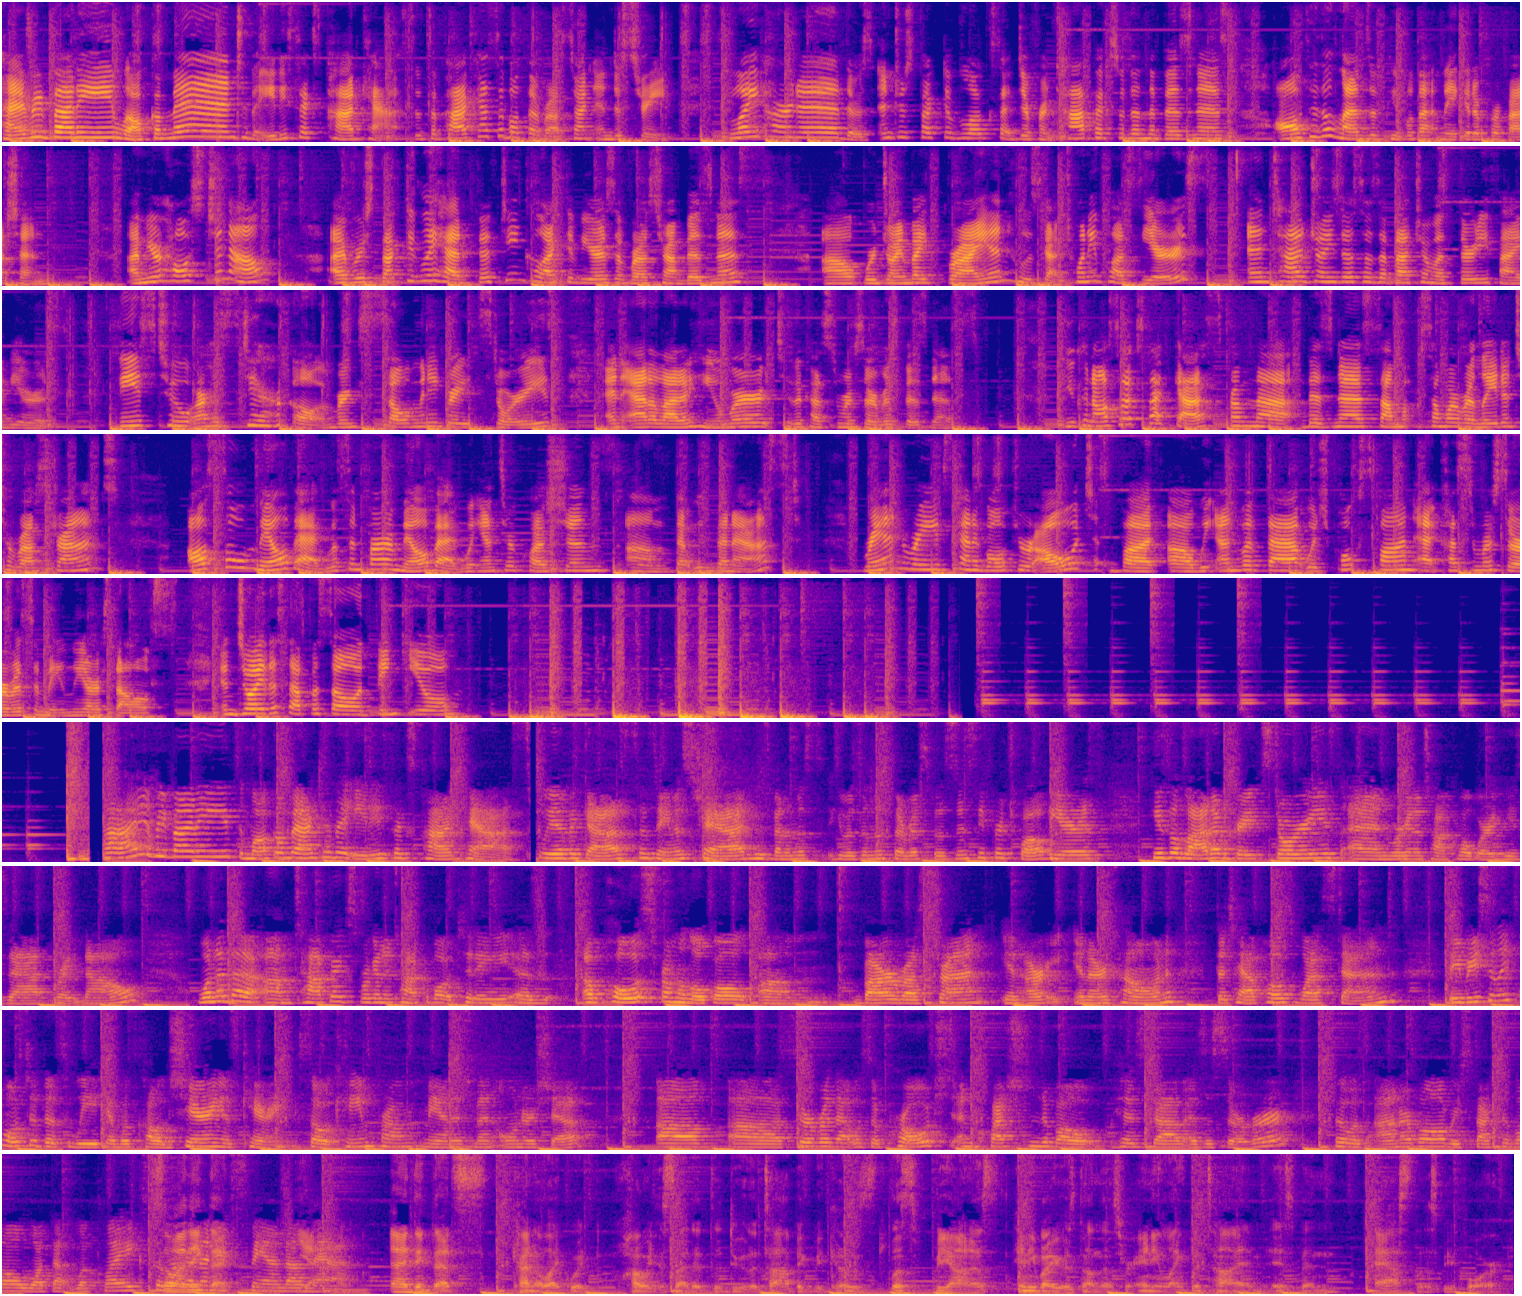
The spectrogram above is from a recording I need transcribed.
Hi, everybody. Welcome in to the 86 podcast. It's a podcast about the restaurant industry. It's lighthearted, there's introspective looks at different topics within the business, all through the lens of people that make it a profession. I'm your host, Janelle. I've respectively had 15 collective years of restaurant business. Uh, we're joined by Brian, who's got 20 plus years, and Todd joins us as a veteran with 35 years. These two are hysterical and bring so many great stories and add a lot of humor to the customer service business. You can also expect guests from the business, some somewhere related to restaurant. Also, mailbag. Listen for our mailbag. We answer questions um, that we've been asked. Rant and raves kind of go throughout, but uh, we end with that, which pokes fun at customer service and mainly ourselves. Enjoy this episode. Thank you. Hi, everybody, welcome back to the 86 podcast. We have a guest. His name is Chad. He's been in this. He was in the service business for 12 years. He has a lot of great stories, and we're going to talk about where he's at right now. One of the um, topics we're going to talk about today is a post from a local um, bar restaurant in our in our town, the Taphouse West End. They recently posted this week. It was called "Sharing is Caring." So it came from management ownership of a server that was approached and questioned about his job as a server. So it was honorable, respectable, what that looked like. So, So I we're think going to expand on yeah. that. I think that's kind of like what, how we decided to do the topic because let's be honest, anybody who's done this for any length of time has been asked this before.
